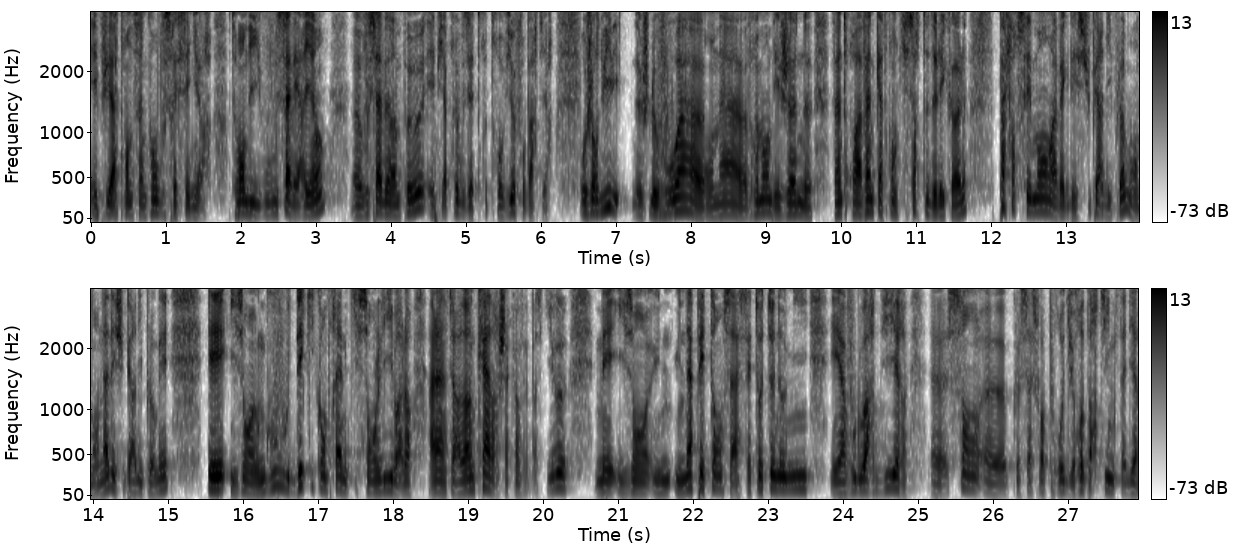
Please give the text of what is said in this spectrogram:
et puis à 35 ans, vous serez senior. Autrement dit, vous, savez rien, vous savez un peu, et puis après, vous êtes trop vieux, faut partir. Aujourd'hui, je le vois, on a vraiment des jeunes 23, 24 ans qui sortent de l'école, pas forcément avec des super diplômes, on en a des super diplômés, et ils ont un goût, dès qu'ils comprennent qu'ils sont libres, alors à l'intérieur d'un cadre, chacun fait pas ce qu'il veut, mais ils ont une, une, appétence à cette autonomie et à vouloir dire, euh, sans euh, que ça soit pour eux du reporting, c'est-à-dire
